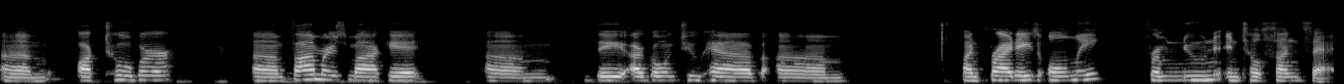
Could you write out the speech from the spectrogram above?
Um, October um, Farmers Market, um, they are going to have um, on Fridays only from noon until sunset.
